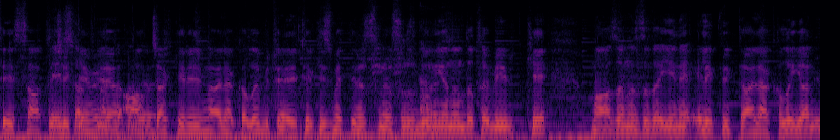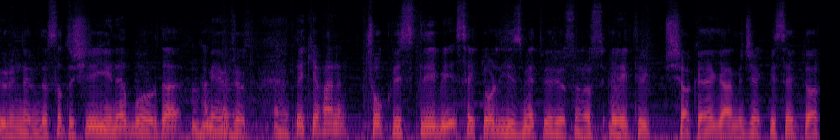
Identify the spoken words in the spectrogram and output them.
tesisatı Tesisatına çekimi, kadar, alçak gerilimle alakalı bütün elektrik hizmetlerini sunuyorsunuz. Bunun Evet. yanında tabii ki mağazanızda da yine elektrikle alakalı yan ürünlerinde satışı yine burada mevcut. evet, evet. Peki efendim çok riskli bir sektörde hizmet veriyorsunuz. Elektrik şakaya gelmeyecek bir sektör.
